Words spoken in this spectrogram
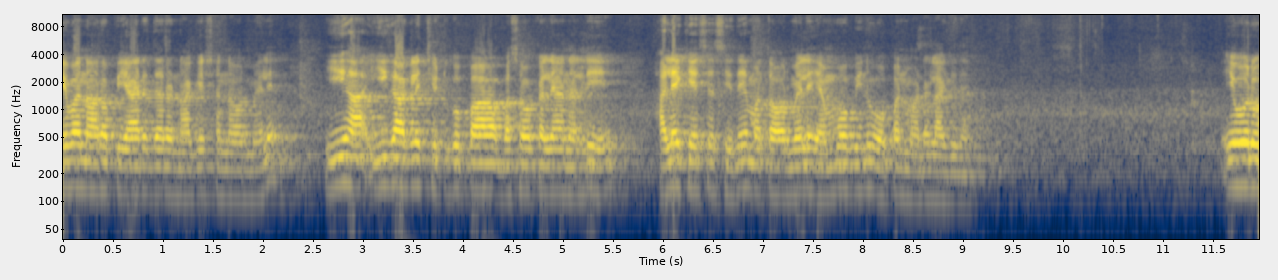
ಎ ಒನ್ ಆರೋಪಿ ಯಾರಿದ್ದಾರೋ? ನಾಗೇಶ್ ಅನ್ನೋರ ಮೇಲೆ. ಈ ಈಗಾಗಲೇ ಚಿಟ್ಗುಪ್ಪ, ಬಸವ ಕಲ್ಯಾಣಲ್ಲಿ ಹಳೆ ಕೇಸಸ್ ಇದೆ ಮತ್ತು ಅವ್ರ ಮೇಲೆ ಎಂ ಒ ಬಿನೂ ಓಪನ್ ಮಾಡಲಾಗಿದೆ. ಇವರು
